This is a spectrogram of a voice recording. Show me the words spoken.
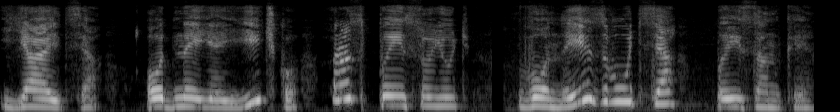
яйця. Одне яєчко розписують. Вони звуться писанки.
